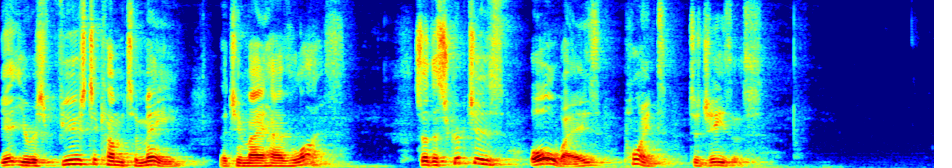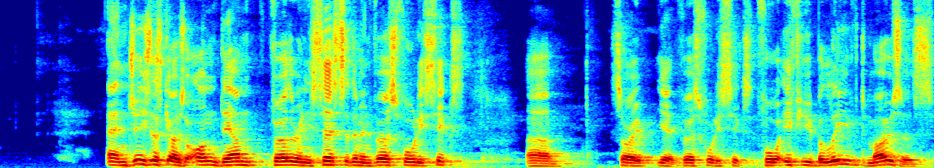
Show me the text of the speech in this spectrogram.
Yet you refuse to come to me that you may have life. So the scriptures always point to Jesus. And Jesus goes on down further and he says to them in verse 46, um, sorry, yeah, verse 46 For if you believed Moses,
